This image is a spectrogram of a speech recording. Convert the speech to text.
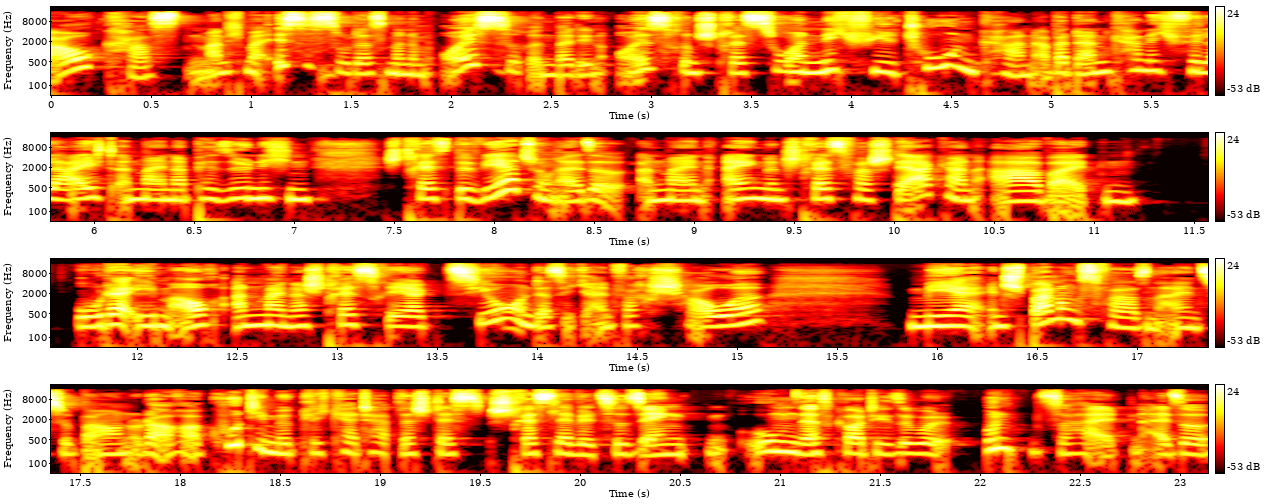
Baukasten. Manchmal ist es so, dass man im Äußeren, bei den äußeren Stressoren nicht viel tun kann, aber dann kann ich vielleicht an meiner persönlichen Stressbewertung, also an meinen eigenen Stressverstärkern arbeiten oder eben auch an meiner Stressreaktion, dass ich einfach schaue, mehr Entspannungsphasen einzubauen oder auch akut die Möglichkeit habt, das Stresslevel zu senken, um das Cortisol unten zu halten. Also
